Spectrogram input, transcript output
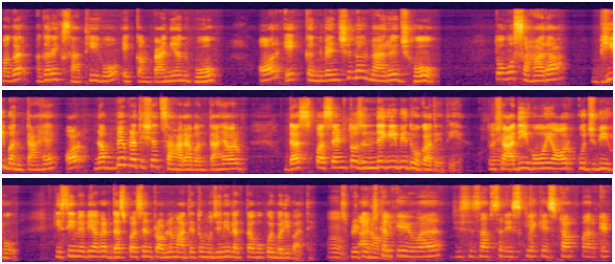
मगर अगर एक साथी हो एक कंपेनियन हो और एक कन्वेंशनल मैरिज हो तो वो सहारा भी बनता है और नब्बे प्रतिशत सहारा बनता है और दस परसेंट तो ज़िंदगी भी धोखा देती है। तो शादी हो या और कुछ भी हो किसी में भी अगर दस परसेंट प्रॉब्लम आते तो मुझे नहीं लगता वो कोई बड़ी बात है। हम्म, आजकल के युवा जिस हिसाब से रिस्क लेके स्टॉक मार्केट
